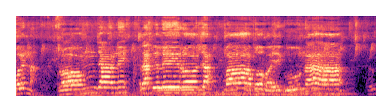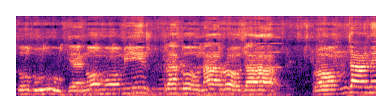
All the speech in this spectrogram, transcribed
বলেন না। রমজানে রাখলে রোজা মাপ হয় গুনা তবু কেন মমিন রাখো না রোজা? রমজানে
